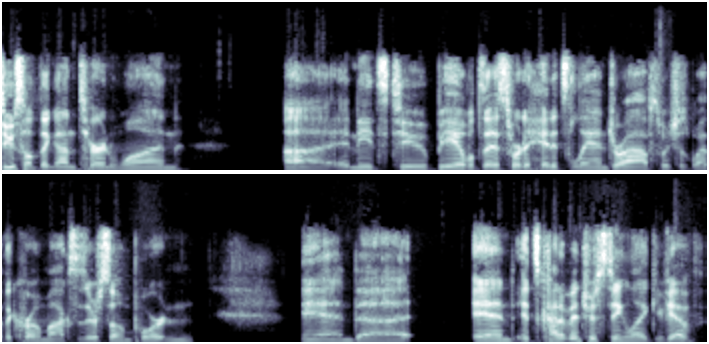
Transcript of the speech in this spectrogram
do something on turn one. Uh, it needs to be able to sort of hit its land drops, which is why the Chrome Moxes are so important. And uh, and it's kind of interesting. Like if you have,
